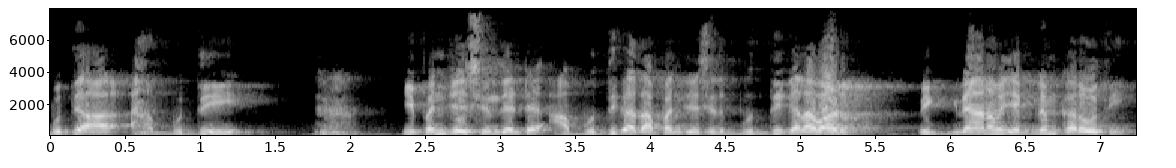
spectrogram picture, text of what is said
బుద్ధి బుద్ధి ఈ పని చేసింది అంటే ఆ బుద్ధి కాదు ఆ పని చేసేది బుద్ధి గలవాడు. విజ్ఞానం యజ్ఞం కరోతి.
